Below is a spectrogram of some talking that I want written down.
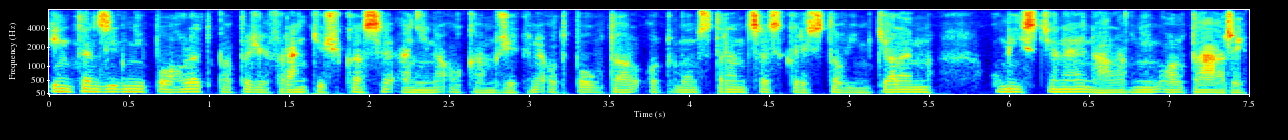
Intenzivní pohled papeže Františka se ani na okamžik neodpoutal od monstrance s Kristovým tělem, umístěné na hlavním oltáři.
